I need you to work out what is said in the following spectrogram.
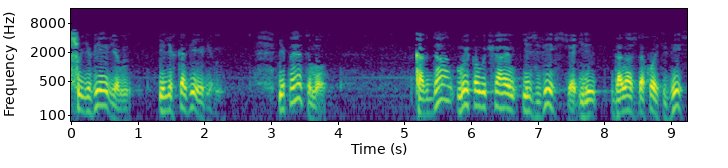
суеверием и легковерием. И поэтому, когда мы получаем известие или до нас доходит весть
